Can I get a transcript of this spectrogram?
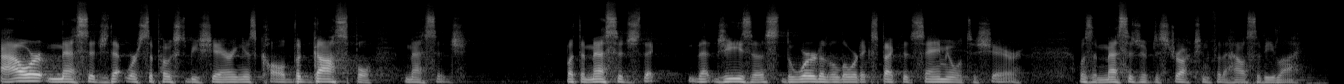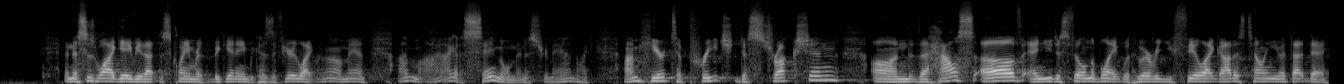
Our message that we're supposed to be sharing is called the gospel message. But the message that, that Jesus, the word of the Lord, expected Samuel to share was a message of destruction for the house of Eli. And this is why I gave you that disclaimer at the beginning, because if you're like, oh man, I'm, I got a Samuel ministry, man. Like, I'm here to preach destruction on the house of, and you just fill in the blank with whoever you feel like God is telling you at that day.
